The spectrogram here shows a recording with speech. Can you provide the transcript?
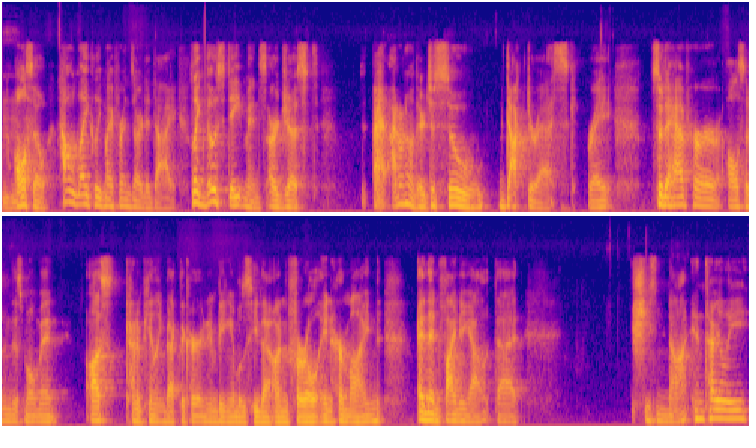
Mm-hmm. Also, how likely my friends are to die. Like those statements are just, I, I don't know, they're just so doctor esque, right? So to have her all of a sudden in this moment, us kind of peeling back the curtain and being able to see that unfurl in her mind, and then finding out that she's not entirely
